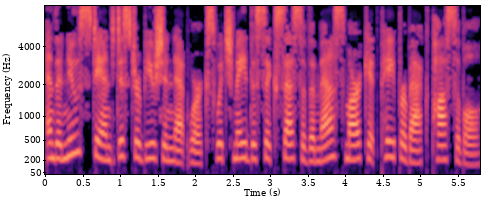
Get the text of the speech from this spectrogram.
and the newsstand distribution networks which made the success of the mass-market paperback possible.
